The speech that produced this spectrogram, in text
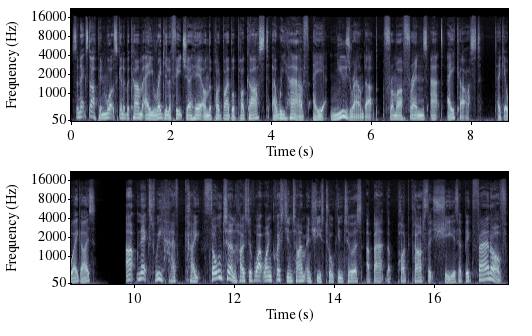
So next up, in what's going to become a regular feature here on the Pod Bible podcast, uh, we have a news roundup from our friends at Acast. Take it away, guys. Up next, we have Kate Thornton, host of White Wine Question Time, and she's talking to us about the podcast that she is a big fan of.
